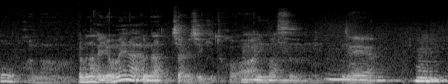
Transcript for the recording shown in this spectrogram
どうかなでもなんか読めなくなっちゃう時期とかはありますね、うん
